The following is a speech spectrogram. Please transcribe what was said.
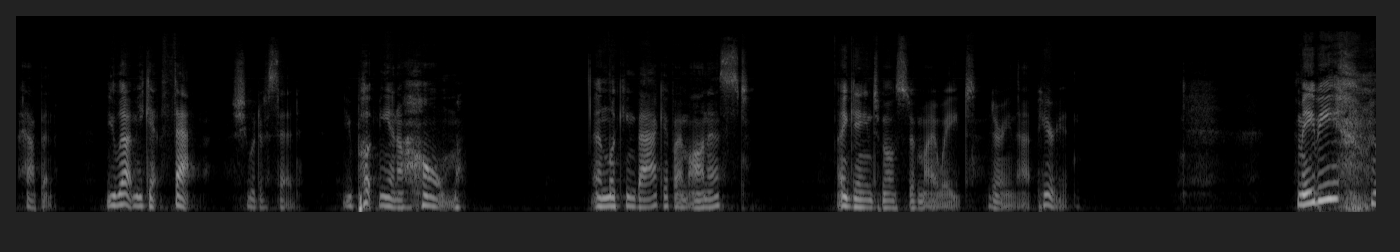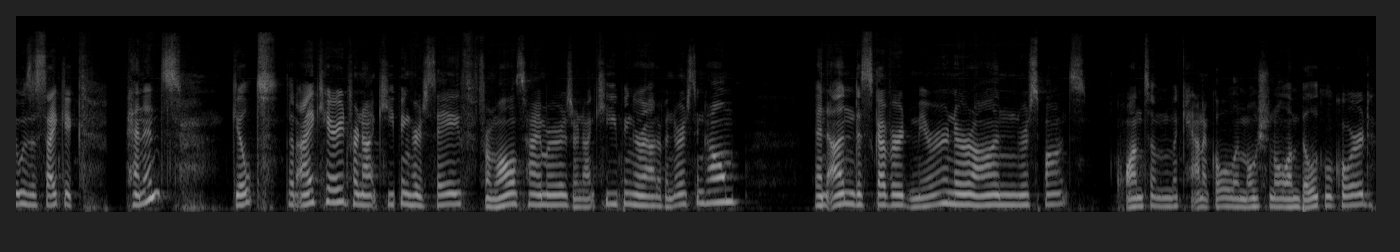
happen. You let me get fat, she would have said. You put me in a home. And looking back, if I'm honest, I gained most of my weight during that period. Maybe it was a psychic penance, guilt that I carried for not keeping her safe from Alzheimer's or not keeping her out of a nursing home, an undiscovered mirror neuron response, quantum mechanical emotional umbilical cord.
